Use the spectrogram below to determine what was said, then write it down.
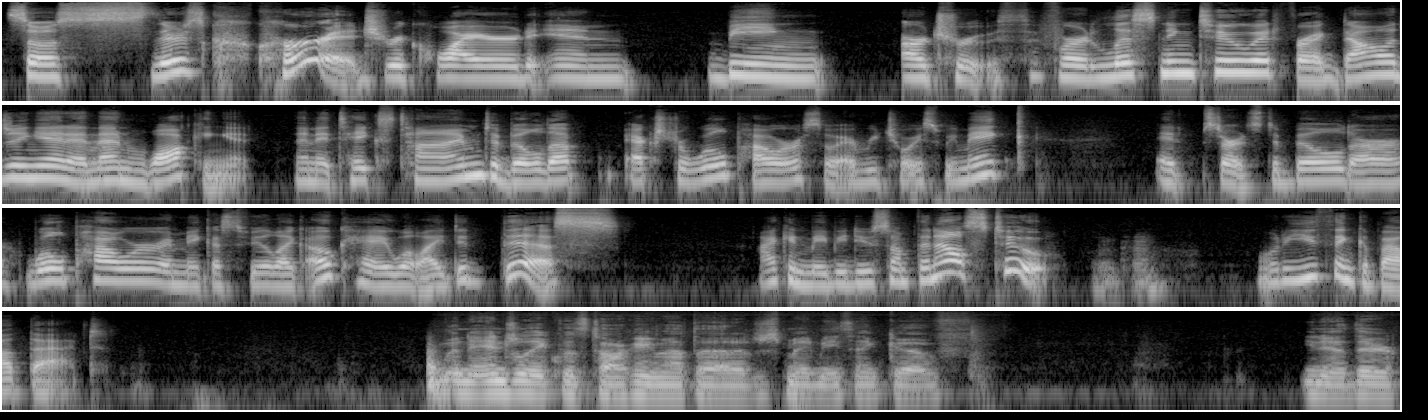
So s- there's courage required in being our truth, for listening to it, for acknowledging it, and then walking it. And it takes time to build up extra willpower. So every choice we make, it starts to build our willpower and make us feel like, okay, well, I did this. I can maybe do something else too. Okay. What do you think about that? when Angelique was talking about that, it just made me think of, you know, there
